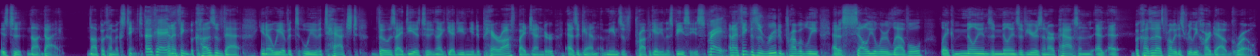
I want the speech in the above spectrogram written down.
is to not die. Not become extinct. Okay. And I think because of that, you know, we have we've attached those ideas to like the idea that you need to pair off by gender as again a means of propagating the species. Right. And I think this is rooted probably at a cellular level, like millions and millions of years in our past, and at, at, because of that, it's probably just really hard to outgrow.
